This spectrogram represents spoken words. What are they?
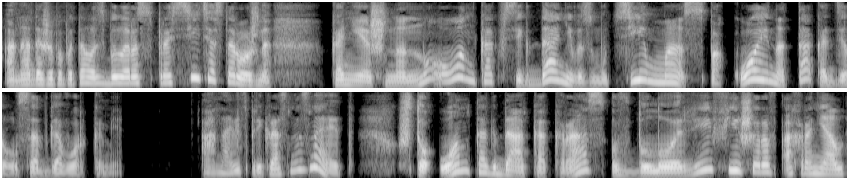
Она даже попыталась было расспросить осторожно, конечно, но он, как всегда, невозмутимо, спокойно так отделался отговорками. Она ведь прекрасно знает, что он тогда как раз в Блорре Фишеров охранял,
